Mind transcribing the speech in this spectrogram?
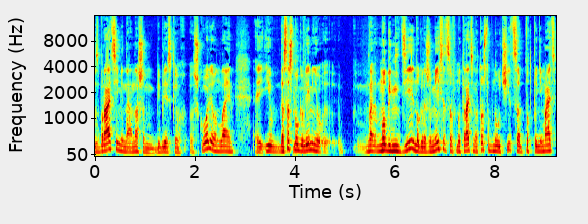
с братьями на нашем библейской школе онлайн, и достаточно много времени много недель, много даже месяцев мы тратим на то, чтобы научиться вот понимать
